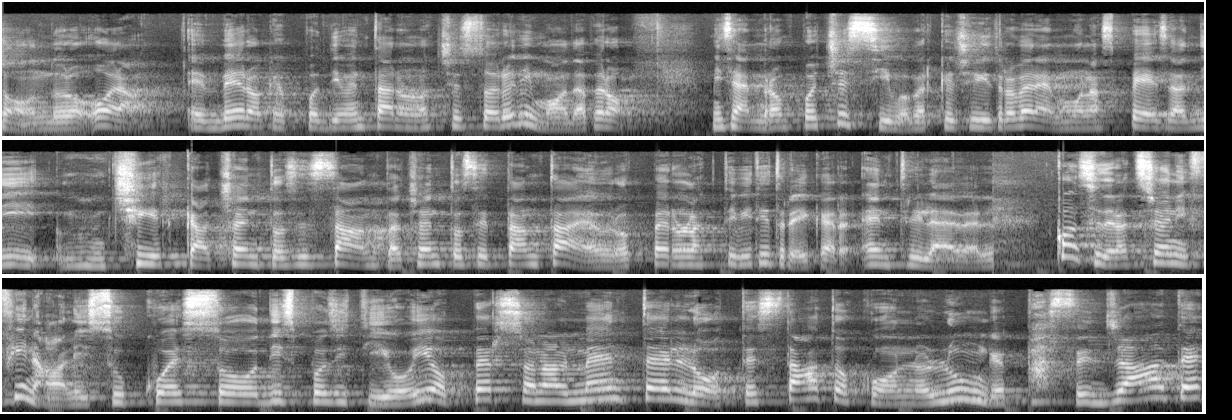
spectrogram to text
ciondolo. Ora è vero che può diventare un accessorio di moda, però mi sembra un po' eccessivo perché ci ritroveremmo una spesa di mm, circa 160-170 euro per un activity tracker entry level. Considerazioni finali su questo dispositivo. Io personalmente l'ho testato con lunghe passeggiate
